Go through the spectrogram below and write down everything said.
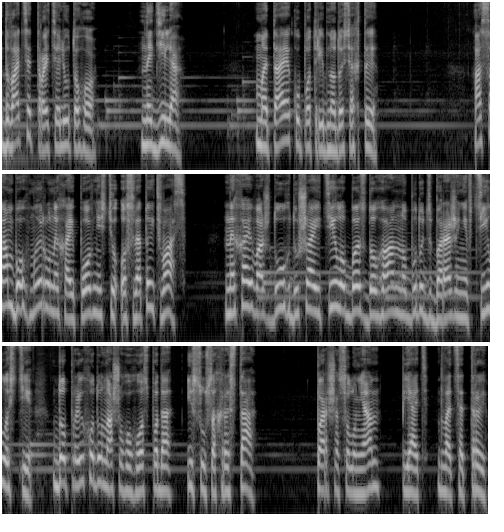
23 лютого. Неділя. Мета, яку потрібно досягти. А сам Бог миру нехай повністю освятить вас. Нехай ваш дух, душа і тіло бездоганно будуть збережені в цілості до приходу нашого Господа Ісуса Христа. 1 Солунян 5.23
